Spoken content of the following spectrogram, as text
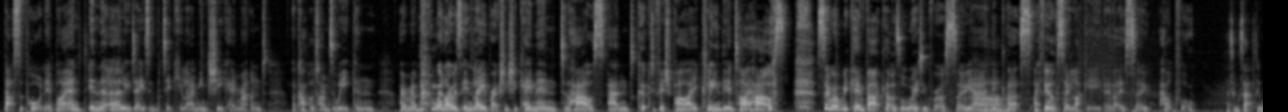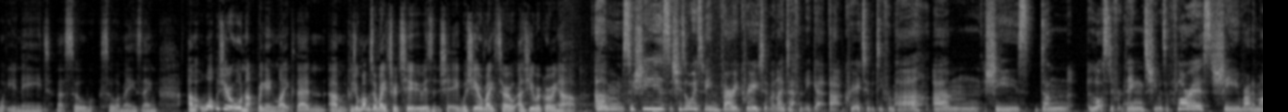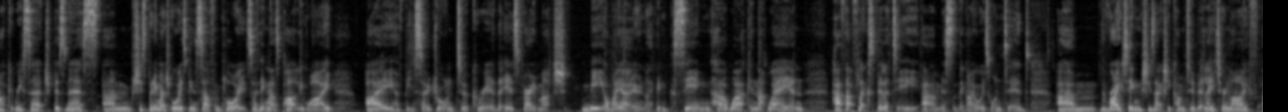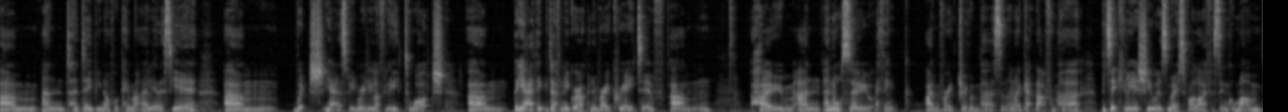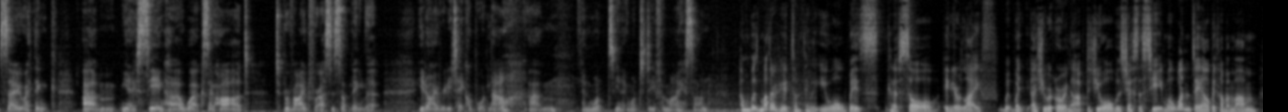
that support nearby, and in the early days in particular, I mean, she came round a couple of times a week, and I remember when I was in labour. Actually, she came in to the house and cooked a fish pie, cleaned the entire house. So when we came back, that was all waiting for us. So yeah, I think that's. I feel so lucky. You know, that is so helpful. That's exactly what you need. That's so so amazing. Um, what was your own upbringing like then? Because your mum's a writer too, isn't she? Was she a writer as you were growing up? Um, so she's she's always been very creative, and I definitely get that creativity from her. Um, she's done lots of different things. She was a florist. She ran a market research business. Um, she's pretty much always been self-employed, so I think that's partly why I have been so drawn to a career that is very much me on my own. I think seeing her work in that way and have that flexibility um, is something I always wanted. Um, the writing she's actually come to a bit later in life, um, and her debut novel came out earlier this year, um, which yeah, it's been really lovely to watch. Um, but yeah, I think definitely grew up in a very creative um, home, and and also I think I'm a very driven person, and I get that from her, particularly as she was most of our life a single mum. So I think um, you know seeing her work so hard to provide for us is something that you know I really take on board now, um, and want you know want to do for my son. And was motherhood something that you always kind of saw in your life when, when as you were growing up? Did you always just assume, well, one day I'll become a mum,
